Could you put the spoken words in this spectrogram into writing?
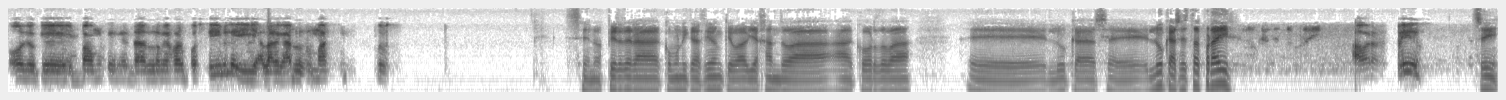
o lo que vamos a intentar lo mejor posible y alargarlo lo más. Se nos pierde la comunicación que va viajando a, a Córdoba. Eh, Lucas, eh, Lucas, ¿estás por ahí? Ahora, ¿ves? Sí.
